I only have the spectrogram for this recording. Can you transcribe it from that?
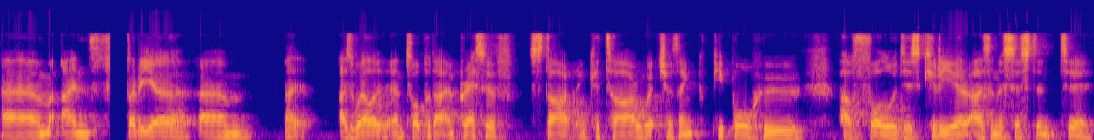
Um, and Faria, um, uh, as well, on top of that, impressive start in Qatar, which I think people who have followed his career as an assistant to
